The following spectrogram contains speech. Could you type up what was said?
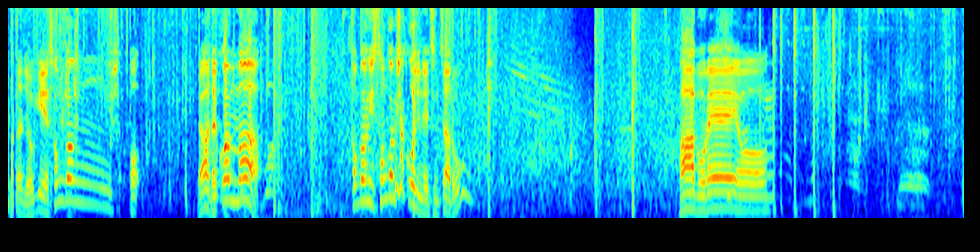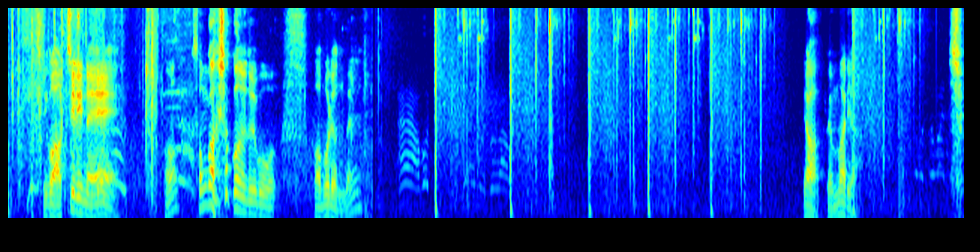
일단 여기에 성광, 샷- 어? 야, 내꺼 인마! 성광이, 성광 샷건이네, 진짜로? 바보래요. 이거 악질이네. 어? 성광 샷건을 들고 와버렸네. 야, 몇 마리야? 씨.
